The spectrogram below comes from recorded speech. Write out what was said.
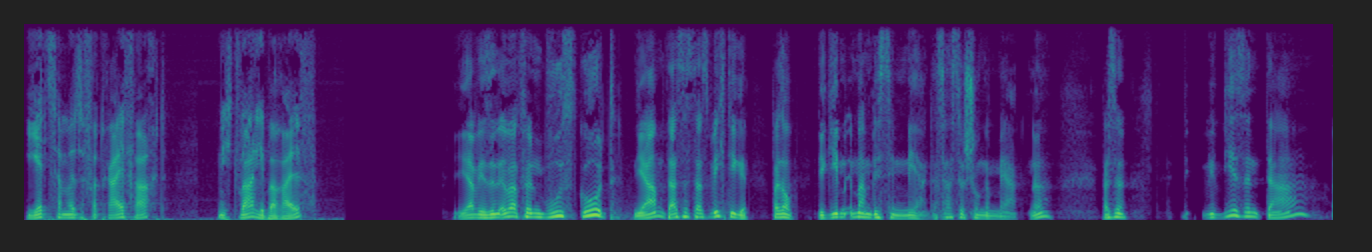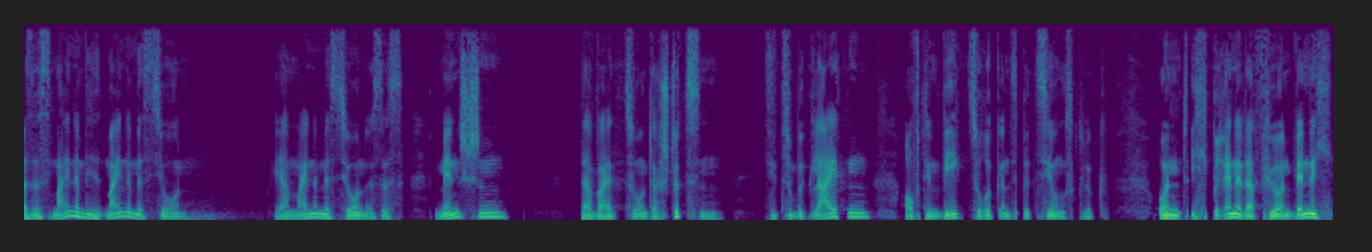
Jetzt haben wir sie verdreifacht. Nicht wahr, lieber Ralf? Ja, wir sind immer für einen Boost gut. Ja, das ist das Wichtige. Pass auf, wir geben immer ein bisschen mehr. Das hast du schon gemerkt, ne? Weißt du, wir sind da, also das ist meine, meine Mission. Ja, meine Mission ist es, Menschen dabei zu unterstützen, sie zu begleiten auf dem Weg zurück ins Beziehungsglück. Und ich brenne dafür. Und wenn ich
